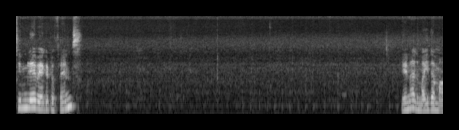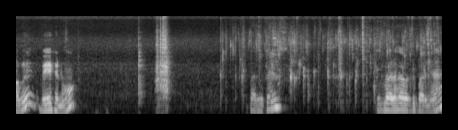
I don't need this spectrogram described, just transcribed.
சிம்லே வேகட்டும் ஃப்ரெண்ட்ஸ் ஏன்னா அது மைதா மாவு வேகணும். பாருங்கள் ஃப்ரெண்ட்ஸ் இவ்வளோ அழகாக வருது பாருங்கள்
